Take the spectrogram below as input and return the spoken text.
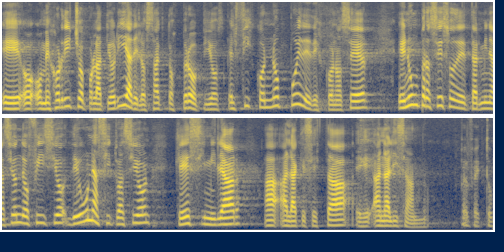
eh, o mejor dicho, por la teoría de los actos propios, el fisco no puede desconocer en un proceso de determinación de oficio de una situación que es similar a, la que se está eh, analizando. Perfecto.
